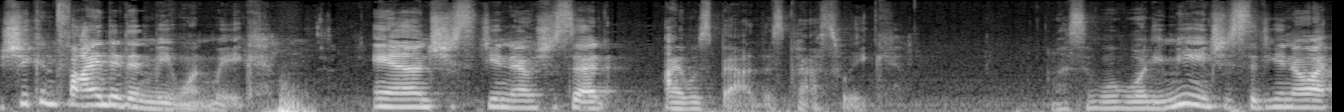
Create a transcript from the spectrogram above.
she confided in me one week. And she said, you know, she said, I was bad this past week. I said, well, what do you mean? She said, you know, I,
